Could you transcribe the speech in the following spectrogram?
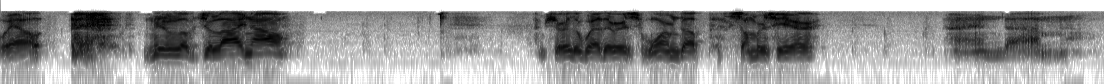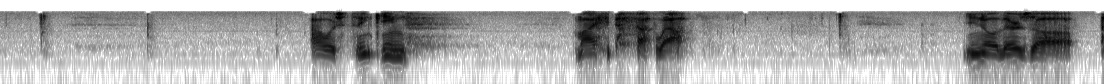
Well, middle of July now. I'm sure the weather is warmed up. Summer's here. And um, I was thinking my well you know there's a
